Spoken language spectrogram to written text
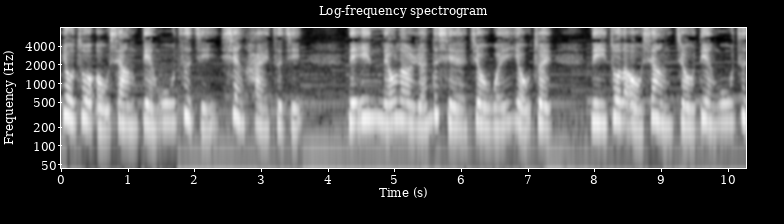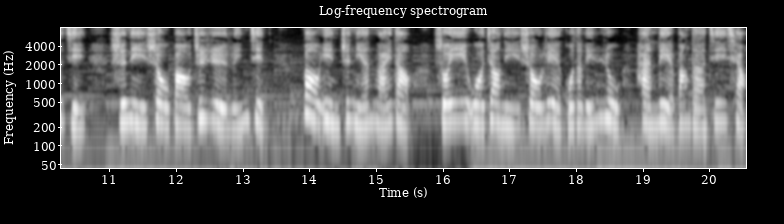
又做偶像玷污自己，陷害自己。”你因流了人的血，就为有罪；你做了偶像，就玷污自己，使你受报之日临近，报应之年来到。所以我叫你受列国的凌辱和列邦的讥诮。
